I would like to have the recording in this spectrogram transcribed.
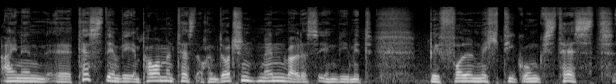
einen äh, Test, den wir Empowerment-Test auch im Deutschen nennen, weil das irgendwie mit Bevollmächtigungstest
